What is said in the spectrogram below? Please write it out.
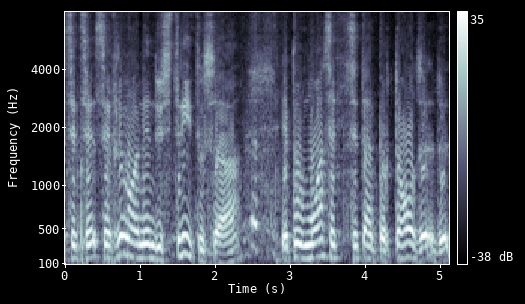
c'est- vraiment une industrie tout ça. Et pour moi, c'est important. de-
